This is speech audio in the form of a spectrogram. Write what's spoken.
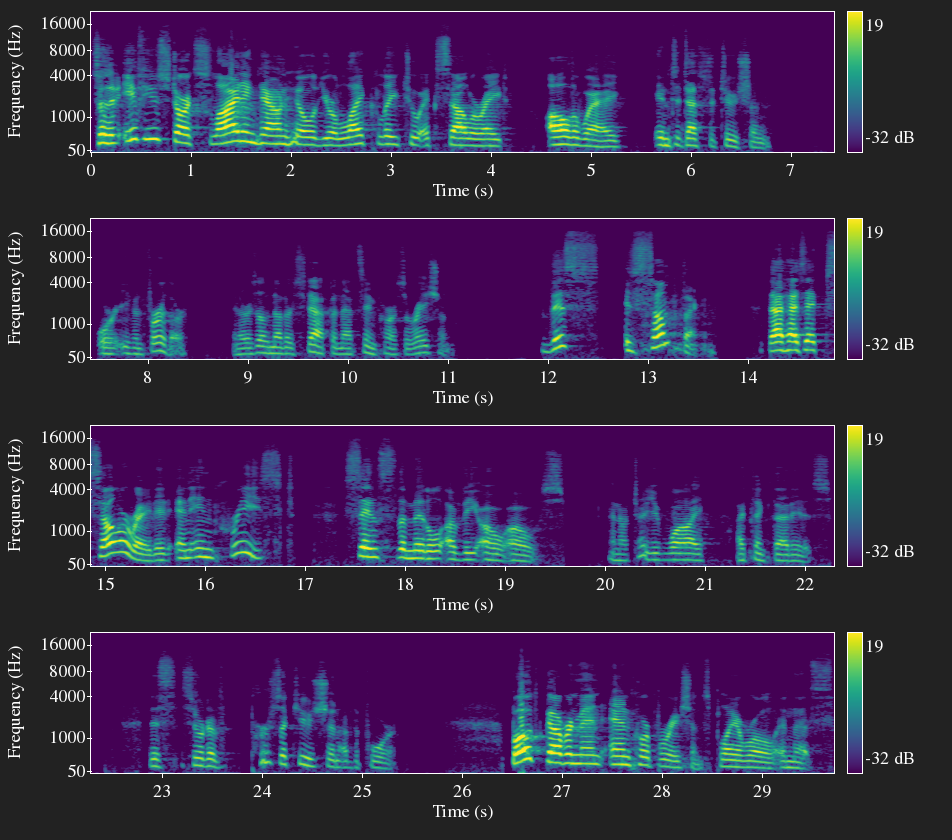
so that if you start sliding downhill, you're likely to accelerate all the way into destitution or even further. And there is another step, and that's incarceration this is something that has accelerated and increased since the middle of the OOs. And I'll tell you why I think that is. This sort of persecution of the poor. Both government and corporations play a role in this.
